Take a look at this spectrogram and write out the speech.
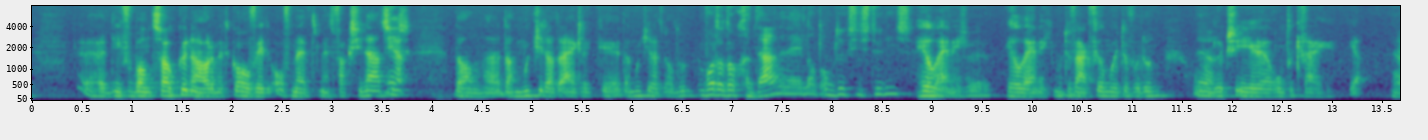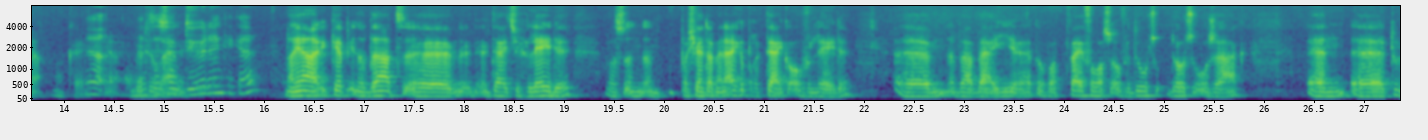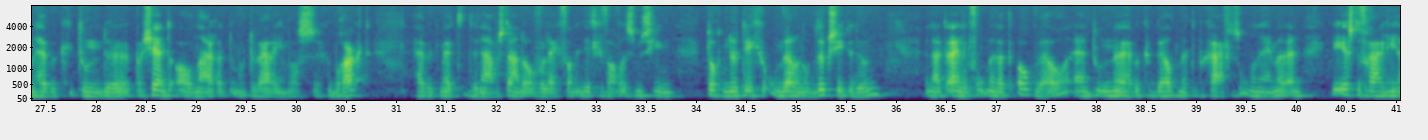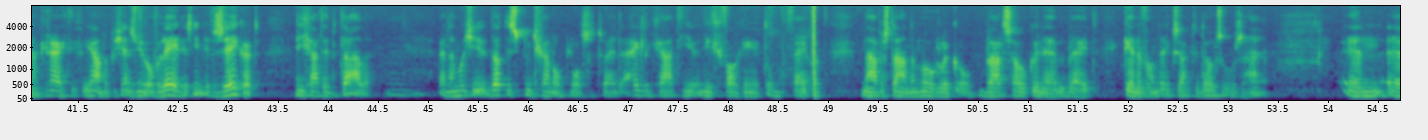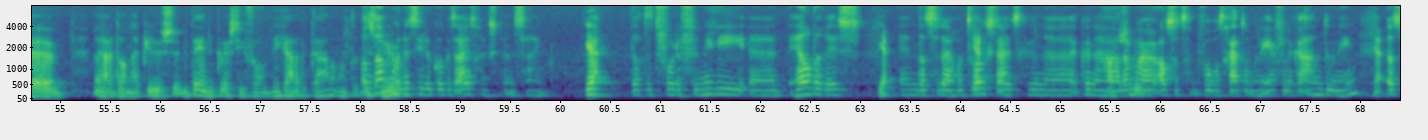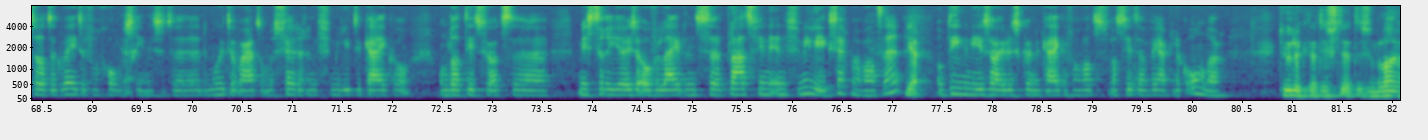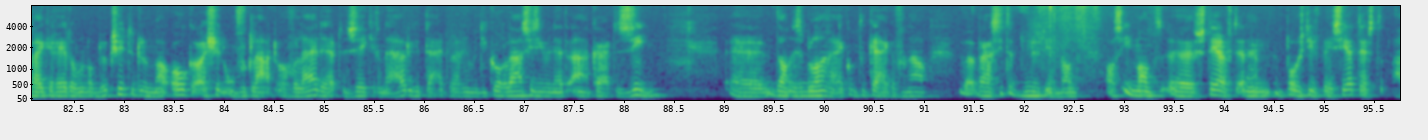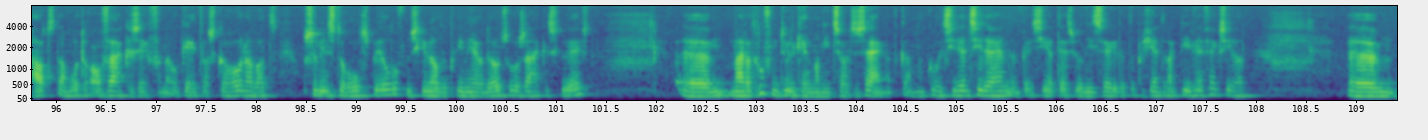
eh, die verband zou kunnen houden met COVID of met, met vaccinaties, Ja. Dan, eh, dan, moet je dat eigenlijk eh, dan moet je dat wel doen. Wordt dat ook gedaan in Nederland, obductiestudies? Heel weinig. Heel weinig. Je moet er vaak veel moeite voor doen om Ja. obductie eh, rond te krijgen. Ja. ja, oké. Ja. Het is ook duur, denk ik, hè? Nou ja, ik heb inderdaad eh, een tijdje geleden was een, een patiënt uit mijn eigen praktijk overleden. ehm, waarbij eh, er wat twijfel was over de doods, doodsoorzaak. En eh, toen, heb ik, toen de patiënt al naar het mortuarium was gebracht, heb ik met de nabestaanden overlegd van in dit geval is het misschien toch nuttig om wel een obductie te doen. En uiteindelijk vond men dat ook wel. En toen eh, heb ik gebeld met de begrafenisondernemer. En de eerste vraag die je dan krijgt is van ja, de patiënt is nu overleden, is niet meer verzekerd. Wie gaat dit betalen? En dan moet je dat dispuut gaan oplossen. Terwijl het eigenlijk gaat hier, in dit geval ging het om het feit dat nabestaanden mogelijk ook baat zouden kunnen hebben bij het kennen van de exacte doodsoorzaak. En eh, nou ja, dan heb je dus meteen de kwestie van wie gaat het betalen. Want dat Want dat moet natuurlijk ook het uitgangspunt zijn. Ja, Dat het voor de familie eh, helder is Ja. en dat ze daar ook troost uit kunnen, kunnen halen. Absoluut. Maar als het bijvoorbeeld gaat om een erfelijke aandoening, Ja. dat ze dat ook weten van goh, misschien is het eh, de moeite waard om eens verder in de familie te kijken. Omdat dit soort eh, mysterieuze overlijdens plaatsvinden in de familie. Ik zeg maar wat. Hè? Op die manier zou je dus kunnen kijken van wat, wat zit daar werkelijk onder. tuurlijk, dat is, dat is een belangrijke reden om een obductie te doen. Maar ook als je een onverklaard overlijden hebt, en zeker in de huidige tijd, waarin we die correlaties die we net aankaarten zien, eh, dan is het belangrijk om te kijken van nou, waar, zit het nu in? Want als iemand eh, sterft en een, een positieve PCR-test had, dan wordt er al vaak gezegd van oké, het was corona wat op zijn minst rol speelde, of misschien wel de primaire doodsoorzaak is geweest. Ehm, maar dat hoeft natuurlijk helemaal niet zo te zijn. Dat kan een coïncidentie zijn. Een PCR-test wil niet zeggen dat de patiënt een actieve infectie had. Ehm,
